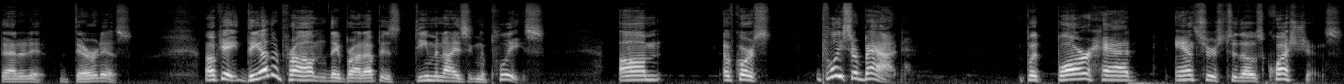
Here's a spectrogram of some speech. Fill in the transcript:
that it is. There it is. Okay, the other problem they brought up is demonizing the police. Um of course, police are bad. But Barr had answers to those questions.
